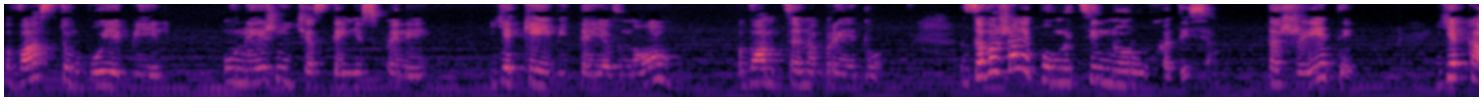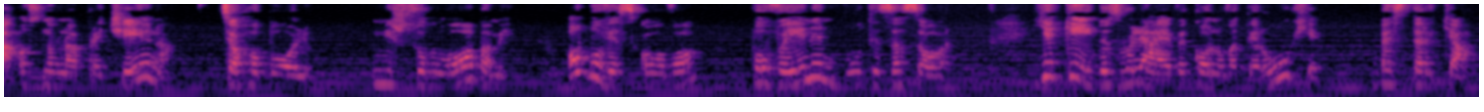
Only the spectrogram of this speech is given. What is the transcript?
вас турбує біль у нижній частині спини, який віддає в ногу, вам це набридло, заважає повноцінно рухатися та жити. Яка основна причина цього болю? Між суглобами обов'язково повинен бути зазор, який дозволяє виконувати рухи без тертя.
